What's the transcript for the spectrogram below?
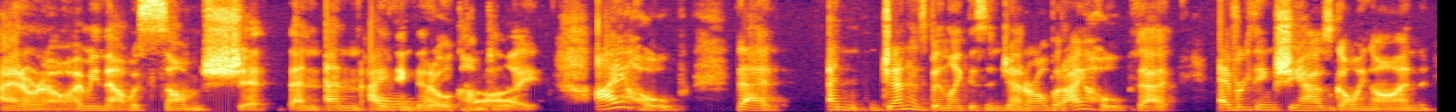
I don't know. I mean, that was some shit. And and I Oh think that it will come to light. I hope that and Jen has been like this in general, but I hope that everything she has going on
